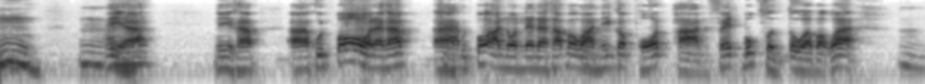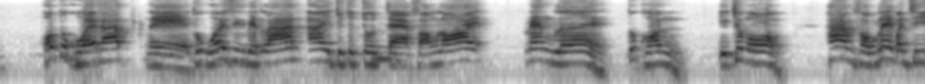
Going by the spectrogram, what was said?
อืมอืมนี่อัฮะ นี่ครับ อ่า คุณโป้นะครับ อ่าครับคุณโป้อานนท์เนี่ยนะครับ เมื่อวานนี้ก็โพสต์ผ่าน Facebook ส่วนตัวบอกว่าอืม พบถูกหวยครับนี่ถูกหวย41ล้าน ไอ้จุดๆๆแจก200แม่งเลย ทุกคนอีกชั่วโมง ห้ามส่งเลขบัญชี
